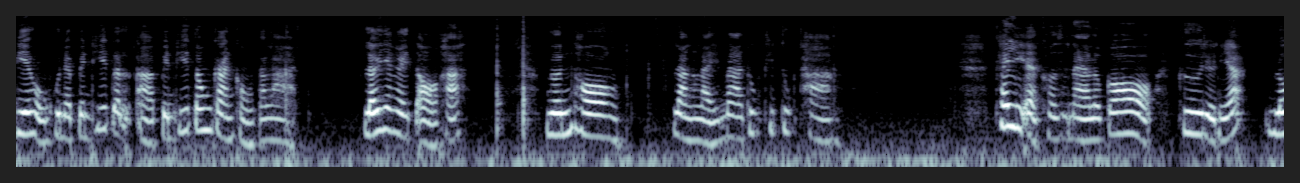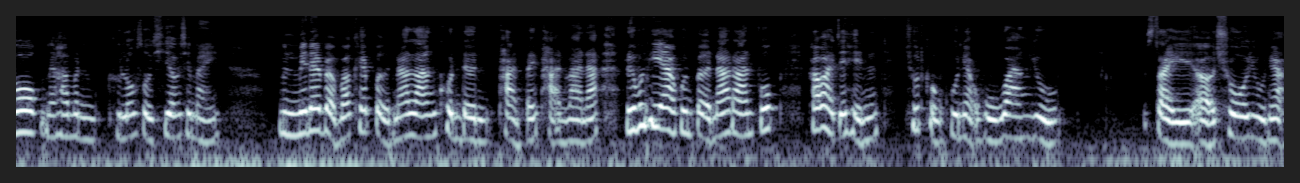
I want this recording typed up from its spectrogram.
เดียของคุณเนี่ยเป็นที่ตลอ่าเป็นที่ต้องการของตลาด แล้วยังไงต่อคะเงินทองหลั่งไหลมาทุกทิศทุกทาง ค่ยิงแอดโฆษณาแล้วก็คือเดี๋ยวนี้โลกนะคะมันคือโลกโซเชียลใช่ไหมมันไม่ได้แบบว่าแค่เปิดหน้าร้านคนเดินผ่านไปผ่านมานะ หรือบางทีอะคุณเปิดหน้าร้านปุ๊บเขาอาจจะเห็นชุดของคุณเนี่ยโอ้โหวางอยู่ ใส่เอ่อโชว์อยู่เนี่ย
